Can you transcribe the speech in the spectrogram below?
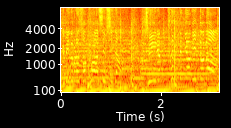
우리 믿음으로 선포하십시다. 주이름 큰 능력이 있도다.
